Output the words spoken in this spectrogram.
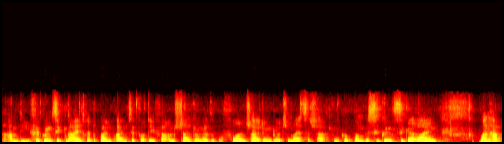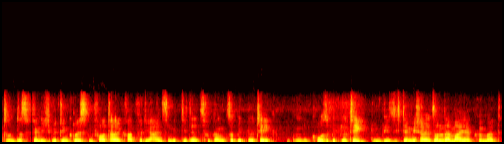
haben die vergünstigten Eintritte bei ein paar MCVD-Veranstaltungen, also bei Vorentscheidungen, deutschen Meisterschaften, kommt man ein bisschen günstiger rein. Man hat, und das finde ich mit dem größten Vorteil, gerade für die Einzelmitglieder, Zugang zur Bibliothek. Eine große Bibliothek, um die sich der Michael Sondermeier kümmert.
